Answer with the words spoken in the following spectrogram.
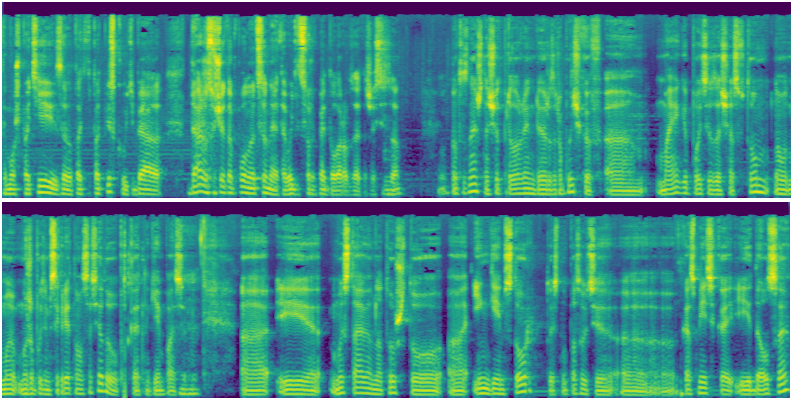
ты можешь пойти заплатить подписку, у тебя даже с учетом полной цены это выйдет 45 долларов за этот же сезон. Ну, ты знаешь, насчет приложений для разработчиков, э, моя гипотеза сейчас в том, ну, мы, мы же будем секретного соседа выпускать на Game Pass'е, mm-hmm. э, и мы ставим на то, что э, in-game store, то есть, ну, по сути, э, косметика и DLC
